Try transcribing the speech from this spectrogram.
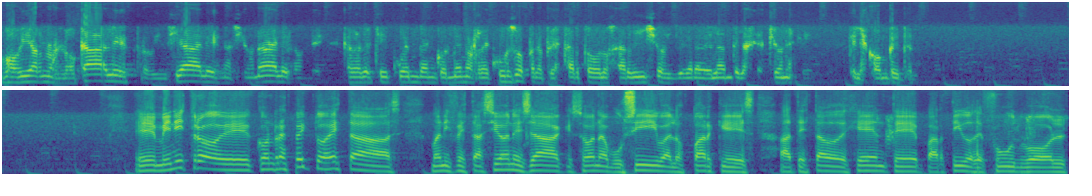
gobiernos locales, provinciales, nacionales, donde cada vez que cuentan con menos recursos para prestar todos los servicios y llevar adelante las gestiones que les competen. Eh, ministro, eh, con respecto a estas manifestaciones ya que son abusivas, los parques atestados de gente, partidos de fútbol,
